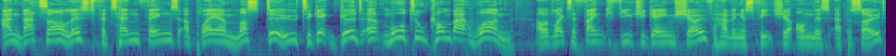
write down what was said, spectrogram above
And that's our list for 10 things a player must do to get good at Mortal Kombat 1. I would like to thank Future Games Show for having us feature on this episode,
